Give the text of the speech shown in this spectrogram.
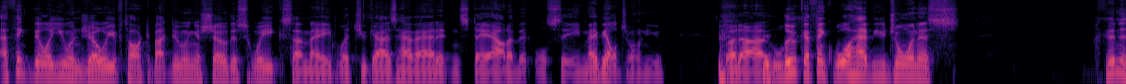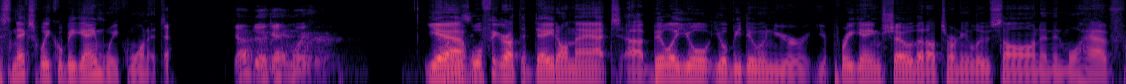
I think, Billy, you and Joey have talked about doing a show this week. So I may let you guys have at it and stay out of it. We'll see. Maybe I'll join you. But uh, Luke, I think we'll have you join us. Goodness, next week will be game week, won't it? Got to do a game weeker. Yeah, Crazy. we'll figure out the date on that. Uh, Billy, you'll you'll be doing your your pregame show that I'll turn you loose on, and then we'll have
